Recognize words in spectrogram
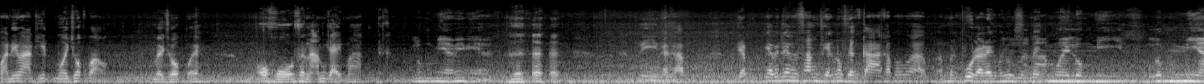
วันนี้วันอาทิตย์มวยชกเปล่า ไม่ชกเว้ย โอ้โห สนามใหญ่มาก ลุงเมียไม่มีเหรอนี่นะครับอย่าอย่าไปได้ไปฟังเสียงนกเสียงกาครับเพราะว่ามันพูดอะไรก็ไม่รู้สมันไม่นามมวยลุมมีลุมเมีย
